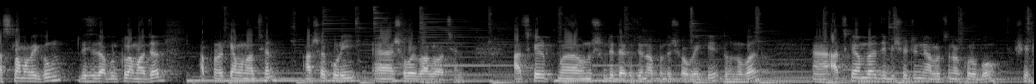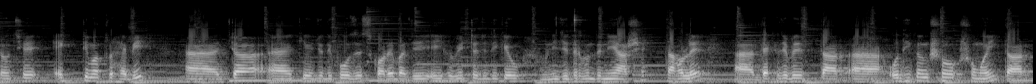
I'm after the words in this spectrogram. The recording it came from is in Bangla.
আসসালামু আলাইকুম দিস ইজ আবুল কালাম আজাদ। আপনারা কেমন আছেন? আশা করি সবাই ভালো আছেন। আজকের অনুষ্ঠানটি দেখার জন্য আপনাদের সবাইকে ধন্যবাদ। আজকে আমরা যে বিষয়টি নিয়ে আলোচনা করব, সেটা হচ্ছে একটিমাত্র হ্যাবিট যা কেউ যদি পোজেস করে বা যে এই হ্যাবিটটা যদি কেউ নিজেদের মধ্যে নিয়ে আসে, তাহলে দেখা যাবে তার অধিকাংশ সময় তার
